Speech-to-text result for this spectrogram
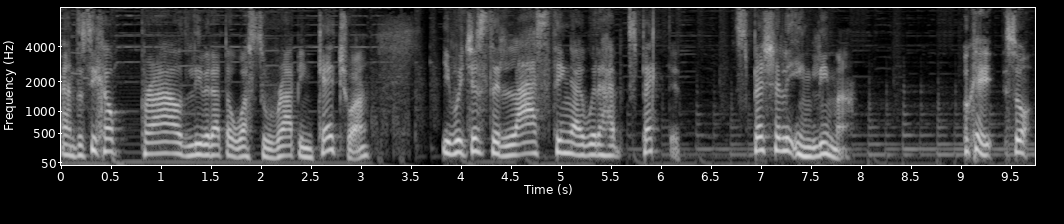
and to see how proud Liberato was to rap in Quechua, it was just the last thing I would have expected, especially in Lima. Okay, so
